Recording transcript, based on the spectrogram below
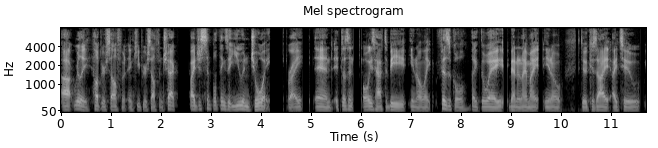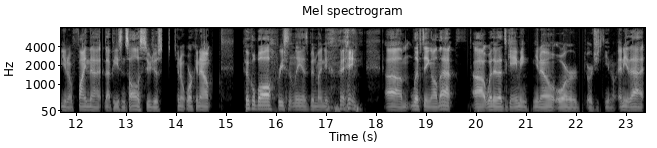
uh, really help yourself and keep yourself in check by just simple things that you enjoy, right? And it doesn't always have to be, you know, like physical, like the way Ben and I might, you know, do. It, Because I, I too, you know, find that that peace and solace through just, you know, working out. Pickleball recently has been my new thing, um, lifting, all that. Uh, whether that's gaming, you know, or or just you know any of that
